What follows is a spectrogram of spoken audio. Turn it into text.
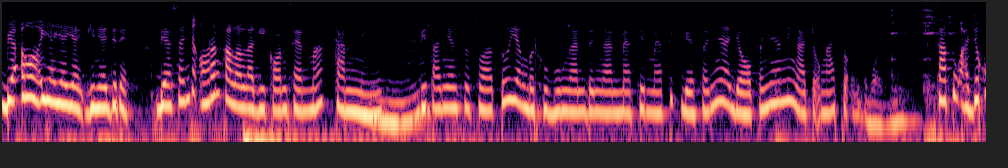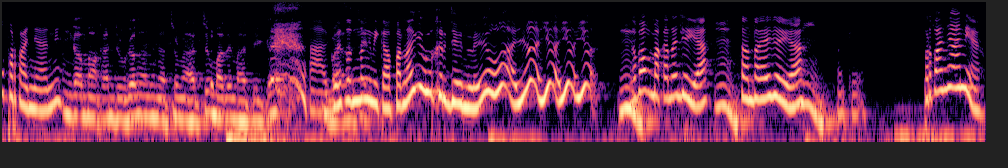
Bia oh iya iya iya gini aja deh. Biasanya orang kalau lagi konsen makan nih, Mhm. ditanyain sesuatu yang berhubungan dengan matematik biasanya jawabannya nih ngaco-ngaco nih. Waduh. Satu aja kok pertanyaannya. Nggak makan juga nggak ngaco-ngaco matematika. Ah, gue seneng nih kapan lagi gue kerjain Leo. Ayo, ayo, ayo, ayo. Hmm. Gak apa-apa makan aja ya, Hmm. santai aja ya. Hmm. Oke. Pertanyaannya,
